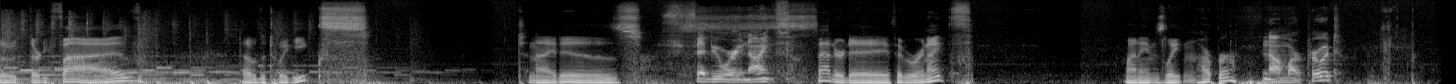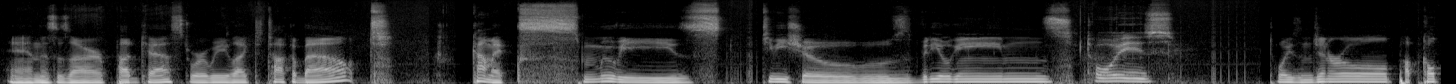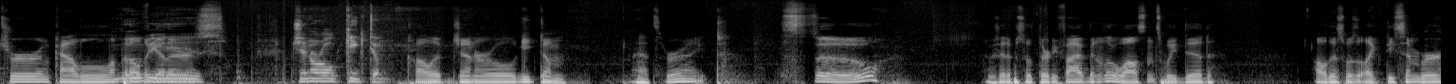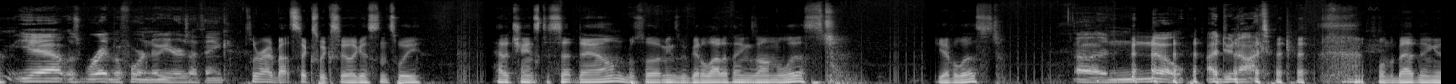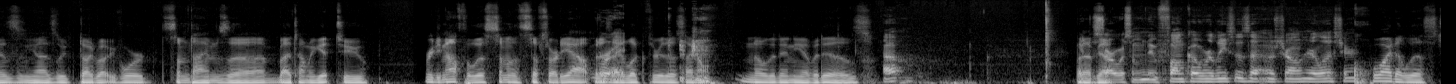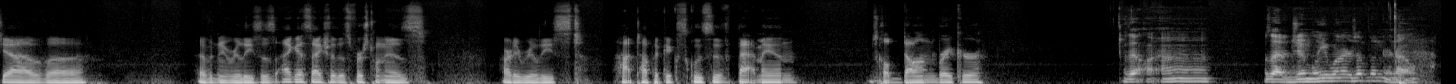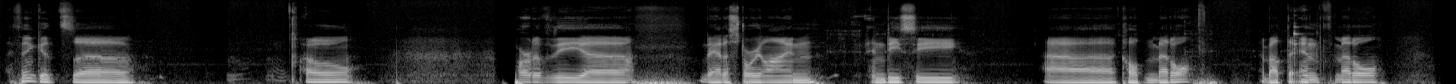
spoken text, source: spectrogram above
episode 35 of the Toy Geeks. Tonight is February 9th. Saturday, February 9th. My name's Leighton Harper, And I'm Mark Pruitt. and this is our podcast where we like to talk about comics, movies, TV shows, video games, Toys, toys in general, pop culture, kind of lump it all together. movies, general geekdom. Call it general geekdom. That's right. So, we said episode 35. Been a little while since we did all this. Was it like December? Yeah, it was right before New Year's, I think. So, right about six weeks ago, I guess, since we had a chance to sit down. So, that means we've got a lot of things on the list. Do you have a list? Uh, no, I do not. Well, the bad thing is, you know, as we've talked about before, sometimes uh, by the time we get to reading off the list, some of the stuff's already out. But as I look through this, I don't know that any of it is. Oh, But I've start got with some new Funko releases that was on your list here. quite a list, yeah, of uh, of new releases. I guess actually this first one is already released. Hot Topic exclusive Batman. It's called Dawnbreaker. Was that uh, was that a Jim Lee one or something or no? I think it's uh oh part of the uh they had a storyline in DC uh called Metal about the nth metal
